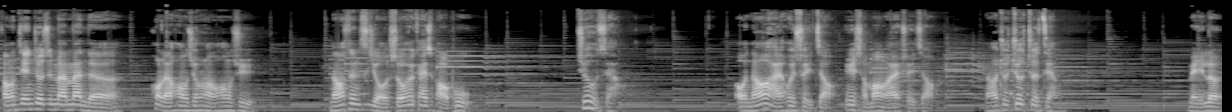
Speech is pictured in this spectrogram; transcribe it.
房间就是慢慢的晃来晃去，晃来晃去，然后甚至有时候会开始跑步，就这样。哦，然后还会睡觉，因为小猫很爱睡觉，然后就就就这样没了。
